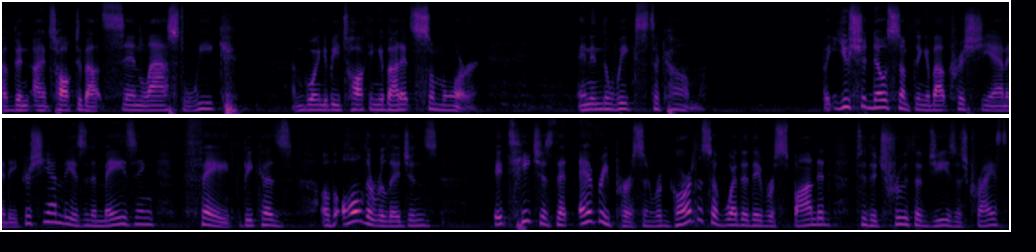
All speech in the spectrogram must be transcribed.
I've been I talked about sin last week. I'm going to be talking about it some more and in the weeks to come. But you should know something about Christianity. Christianity is an amazing faith because of all the religions, it teaches that every person, regardless of whether they've responded to the truth of Jesus Christ,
